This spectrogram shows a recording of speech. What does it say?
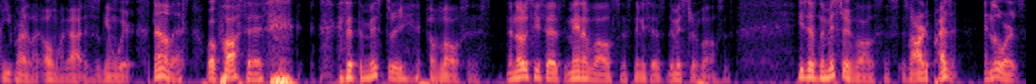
you probably like, oh my God, this is getting weird. Nonetheless, what Paul says is that the mystery of lawlessness. Now, notice he says the man of lawlessness, then he says the mystery of lawlessness. He says the mystery of lawlessness is already present. In other words,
